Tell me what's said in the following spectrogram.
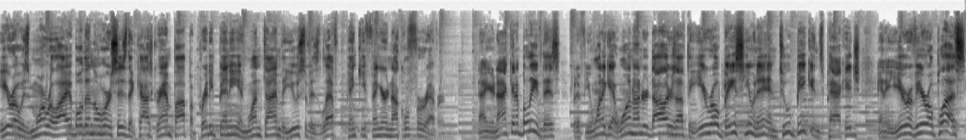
Eero is more reliable than the horses that cost Grandpop a pretty penny and one time the use of his left pinky finger knuckle forever. Now, you're not going to believe this, but if you want to get $100 off the Eero base unit and two beacons package and a year of Eero Plus,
